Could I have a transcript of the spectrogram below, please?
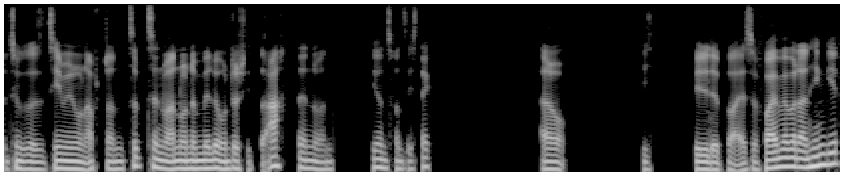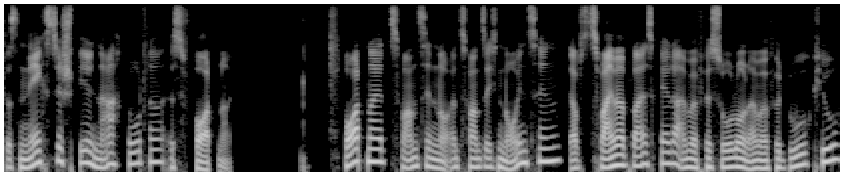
beziehungsweise 10 Millionen Abstand. 17 war nur eine Mille Unterschied zu 18 und 24, 6. Also die wilde Preise. Vor allem, wenn man dann hingeht, das nächste Spiel nach Dota ist Fortnite. Fortnite 20, 2019 gab es zweimal Preisgelder, einmal für Solo und einmal für Duo Queue.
